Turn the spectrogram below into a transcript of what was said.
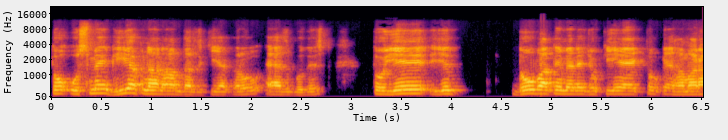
तो उसमें भी अपना नाम दर्ज किया करो एज बुद्धिस्ट। तो ये ये दो बातें मैंने जो की हैं, एक तो कि हमारा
